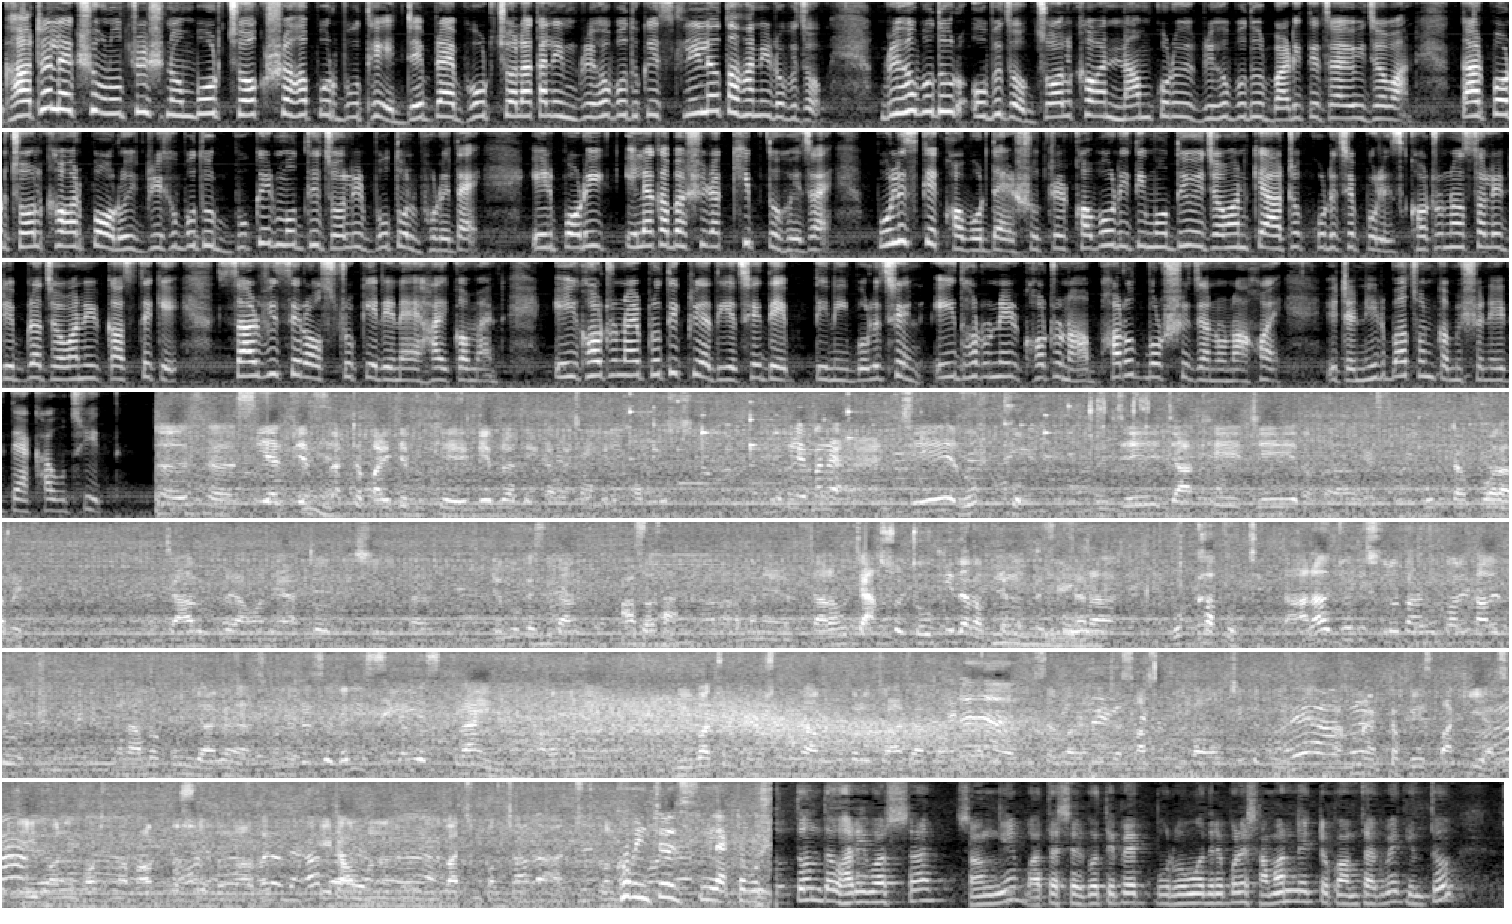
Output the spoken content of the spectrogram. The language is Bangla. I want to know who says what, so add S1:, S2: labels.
S1: ঘাটাল একশো উনত্রিশ নম্বর চক শাহাপুর বুথে ডেবরায় ভোট চলাকালীন গৃহবধূকে শ্লীলতাহানির অভিযোগ। গৃহবধূর অভিযোগ, জল খাওয়ার নাম করে ওই গৃহবধূর বাড়িতে যায় ওই জওয়ান। তারপর জল খাওয়ার পর ওই গৃহবধূর বুকের মধ্যে জলের বোতল ভরে দেয়। এরপরেই এলাকাবাসীরা ক্ষিপ্ত হয়ে যায়। পুলিশকে খবর দেয়। সূত্রের খবর, ইতিমধ্যে ওই জওয়ানকে আটক করেছে পুলিশ। ঘটনাস্থলে ডেবরা জওয়ানের কাছ থেকে সার্ভিসের অস্ত্র কেড়ে নেয় হাইকমান্ড। এই ঘটনায় প্রতিক্রিয়া দিয়েছে দেব। তিনি বলেছেন, এই ধরনের ঘটনা ভারতবর্ষে যেন না হয়। এটা নির্বাচন কমিশনের দেখা উচিত।
S2: সিআরপিএফ একটা বাড়িতে ঢুকে ডেবরাতে এটা হয়েছে আমাদের খবর এসেছে। এবারে মানে যে রক্ষক যে যাকে যে ভোটটা করাবে যার উপরে আমাদের এত বেশি ডেমোক্রেসি মানে তারা হচ্ছে আসল চৌকিদার অফ ডেমোক্রেসি যারা রক্ষা করছে। তারা যদি শ্লীলতাহানি করে তাহলে তো মানে আমরা কোন জায়গায় আছি? মানে এটা হচ্ছে ভেরি সিরিয়াস ক্রাইম আমার মনে হয় নির্বাচন কমিশন থেকে আরম্ভ করে যা যা অফিসার বা এটা শাস্তি পাওয়া উচিত এবং এখন একটা ফেস বাকি আছে। এই ধরনের ঘটনা ভারতবর্ষে যেন না হয় এটাও মনে হয় নির্বাচন কমিশন
S3: খুব ইন্টারেস্টিং একটা
S4: অত্যন্ত ভারী বর্ষার সঙ্গে বাতাসের গতিবেগ পূর্ব মেদিনীপুরে সামান্য একটু কম থাকবে কিন্তু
